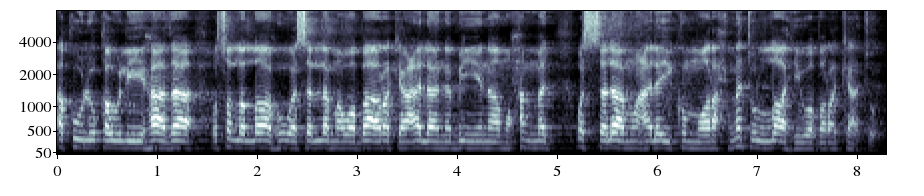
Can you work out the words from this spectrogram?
Aqulu qawli hatha, wa sallallahu wa sallama wa baraka ala Muhammad. Wassalamu alaykum wa rahmatullahi wa barakatuh.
